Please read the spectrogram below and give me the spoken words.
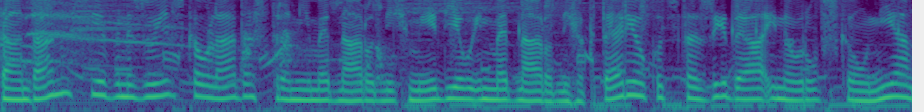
Dan danes je venezuelska vlada strani mednarodnih medijev in mednarodnih akterjev, kot sta ZDA in Evropska unija,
